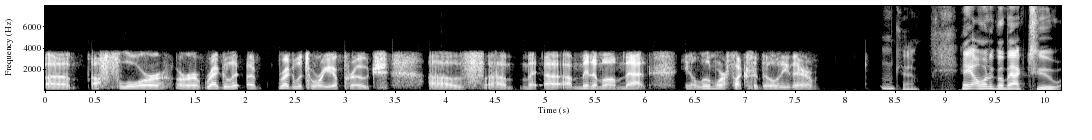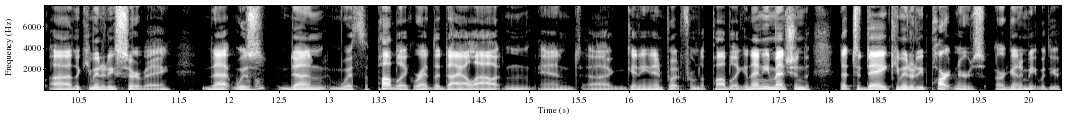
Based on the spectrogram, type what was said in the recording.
uh, a floor or a, regula- a regulatory approach of um, a minimum that, you know, a little more flexibility there. Okay. Hey, I want to go back to uh, the community survey that was mm-hmm. done with the public, right? The dial out and and uh, getting input from the public. And then you mentioned that today community partners are going to meet with you.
